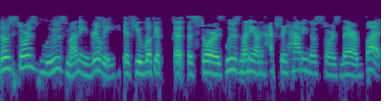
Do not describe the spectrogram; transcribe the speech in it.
those stores lose money really. If you look at, at the stores, lose money on actually having those stores there. But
